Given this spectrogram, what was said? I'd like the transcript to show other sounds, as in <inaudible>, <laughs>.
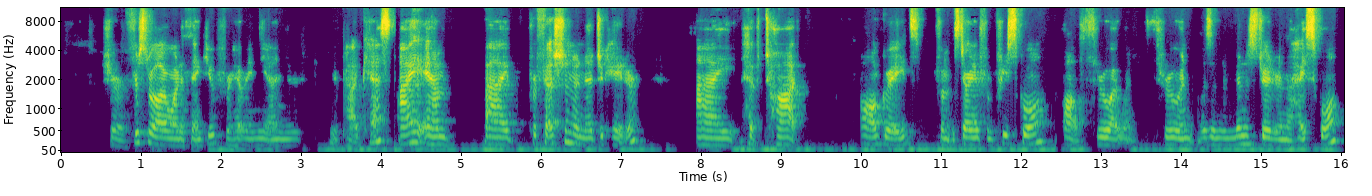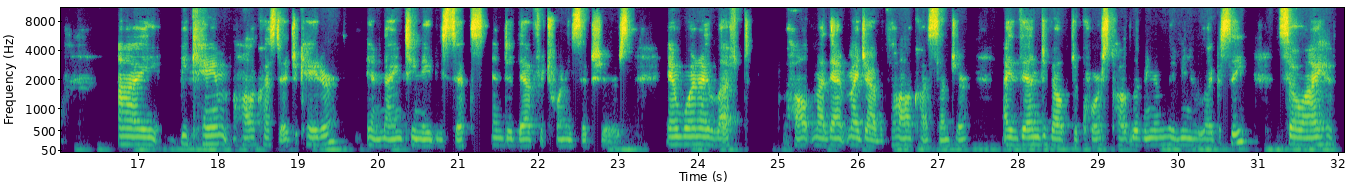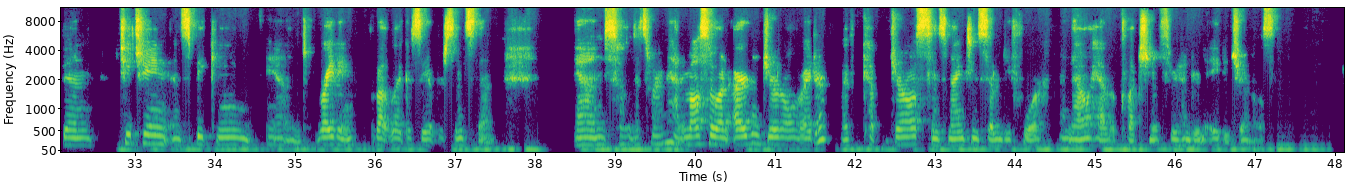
Sure. First of all, I want to thank you for having me on your, your podcast. I am by profession an educator. I have taught all grades from starting from preschool all through. I went through and was an administrator in a high school. I became a Holocaust educator in 1986 and did that for 26 years. And when I left my, that, my job at the Holocaust Center, I then developed a course called Living and Leaving Your Legacy. So I have been teaching and speaking and writing about legacy ever since then. And so that's where I'm at. I'm also an ardent journal writer. I've kept journals since 1974 and now have a collection of 380 journals.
